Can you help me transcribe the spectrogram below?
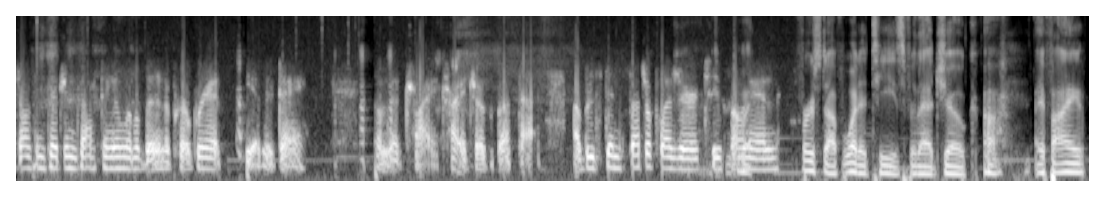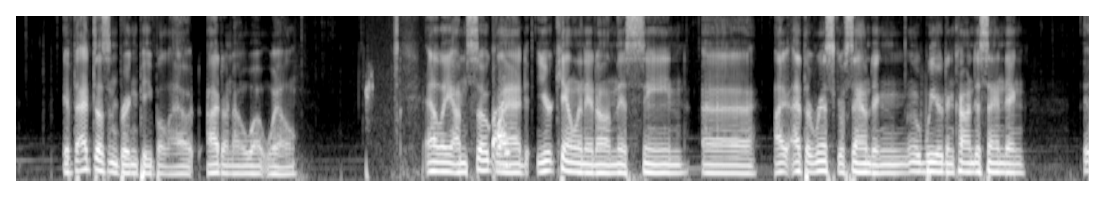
saw some pigeons acting a little bit inappropriate the other day. I'm going to try try a joke about that. Uh, but it's been such a pleasure to phone What- in. First off, what a tease for that joke. Uh, if I if that doesn't bring people out, I don't know what will. Ellie, I'm so glad you're killing it on this scene. Uh, I, at the risk of sounding weird and condescending, uh,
